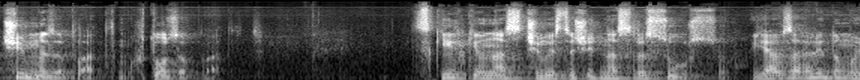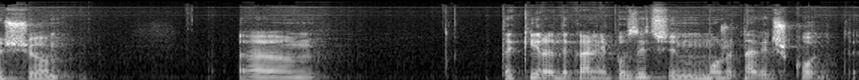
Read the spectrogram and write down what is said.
Чим ми заплатимо? Хто заплатить? Скільки в нас, чи вистачить в нас ресурсу? Я взагалі думаю, що е, такі радикальні позиції можуть навіть шкодити.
